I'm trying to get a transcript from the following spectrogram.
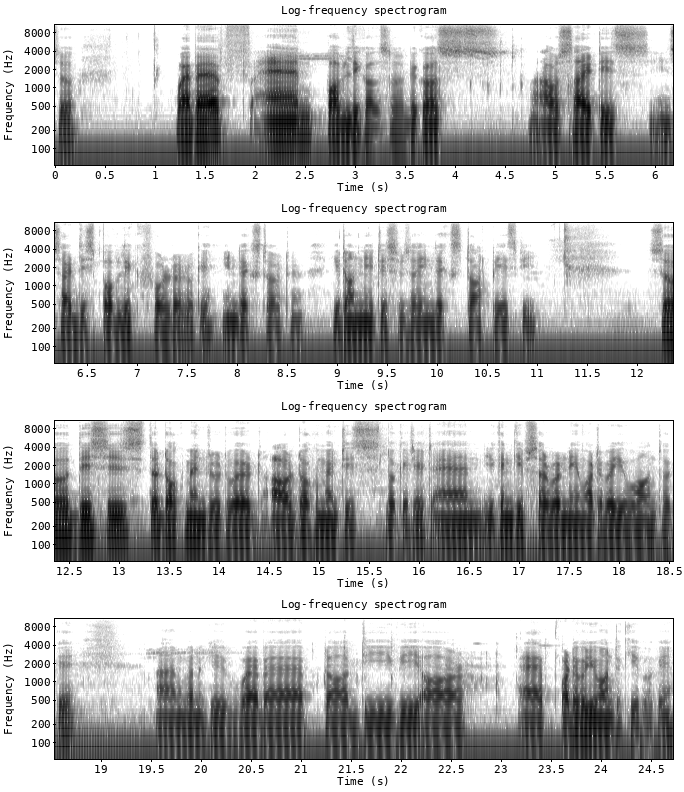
So web app and public also because our site is inside this public folder okay? index dot uh, you don't need to use index dot php so this is the document root where our document is located and you can give server name whatever you want okay? I'm gonna give web app.dev or app whatever you want to keep okay?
